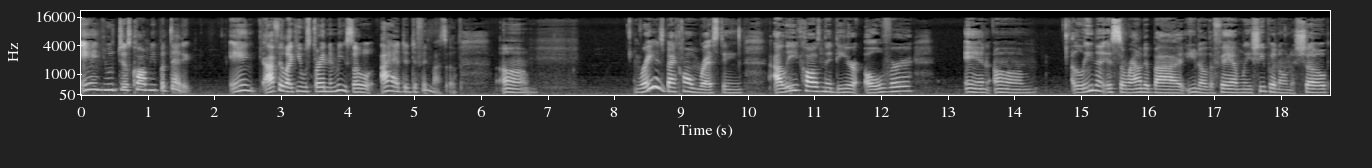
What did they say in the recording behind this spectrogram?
and you just called me pathetic. And I feel like you was threatening me, so I had to defend myself. Um, Ray is back home resting. Ali calls Nadir over and um Alina is surrounded by, you know, the family. She put on a show,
